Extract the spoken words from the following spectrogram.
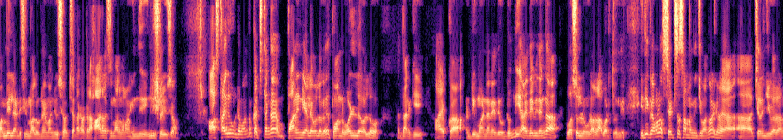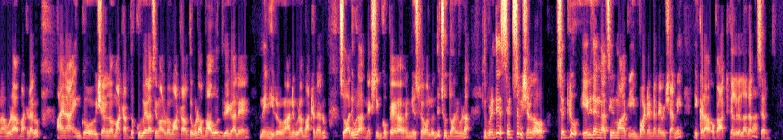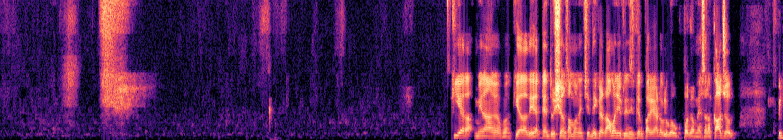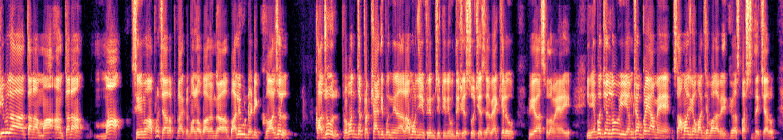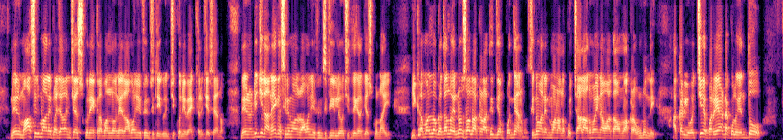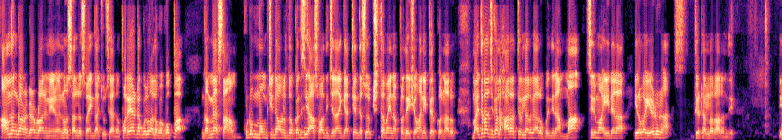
మమ్మీ లాంటి సినిమాలు ఉన్నాయి మనం చూసాం. చాలా రకరకాల హారర్ సినిమాలు మనం హిందీ ఇంగ్లీష్లో చూసాం. ఆ స్థాయిలో ఉంటే మాత్రం ఖచ్చితంగా పాన్ ఇండియా లెవెల్లో కదా పాన్ వరల్డ్ లెవెల్లో దానికి ఆ యొక్క డిమాండ్ అనేది ఉంటుంది. అదేవిధంగా వసూలు కూడా రాబడుతుంది. ఇదే క్రమంలో సెట్స్ సంబంధించి మాత్రం ఇక్కడ చిరంజీవి గారు అన్న కూడా మాట్లాడారు. ఆయన ఇంకో విషయంలో మాట్లాడుతూ కుబేరా సినిమా కూడా మాట్లాడుతూ కూడా భావోద్వేగాలే మెయిన్ హీరో అని కూడా మాట్లాడారు. సో అది కూడా నెక్స్ట్ ఇంకో న్యూస్ పేపర్లో ఉంది. చూద్దాం అది కూడా. ఇప్పుడైతే సెట్స్ విషయంలో సెట్లు ఏ విధంగా సినిమాలకి ఇంపార్టెంట్ అనే విషయాన్ని ఇక్కడ ఒక ఆర్టికల్ లాగా రాశారు. కియారా మీనా కియారాది అట్నే దృశ్యం సంబంధించింది. ఇక్కడ రామోజీ ఫిల్మ్ సిటీకి పర్యాటకులు గొప్ప కాజోల్. ఇటీవల తన మా తన మా సినిమా ప్రచార కార్యక్రమంలో భాగంగా బాలీవుడ్ నటి కాజల్ కాజోల్ ప్రపంచ ప్రఖ్యాతి పొందిన రామోజీ ఫిల్మ్ సిటీని ఉద్దేశిస్తూ చేసిన వ్యాఖ్యలు వివాదాస్పదమయ్యాయి. ఈ నేపథ్యంలో ఈ అంశంపై ఆమె సామాజిక మాధ్యమాల వేదికగా స్పష్టత ఇచ్చారు. నేను మా సినిమాని ప్రచారం చేసుకునే క్రమంలోనే రామోజీ ఫిల్మ్ సిటీ గురించి కొన్ని వ్యాఖ్యలు చేశాను. నేను నటించిన అనేక సినిమాలు రామోజీ ఫిల్మ్ సిటీలో చిత్రీకరణ చేసుకున్నాయి. ఈ క్రమంలో గతంలో ఎన్నోసార్లు అక్కడ ఆతిథ్యం పొందాను. సినిమా నిర్మాణాలకు చాలా అనువైన వాతావరణం అక్కడ ఉంటుంది. అక్కడికి వచ్చే పర్యాటకులు ఎంతో ఆనందంగా గడపడాన్ని నేను ఎన్నోసార్లు స్వయంగా చూశాను. పర్యాటకులు అదొక గొప్ప గమ్యస్థానం. కుటుంబం చిన్నారులతో కలిసి ఆస్వాదించడానికి అత్యంత సురక్షితమైన ప్రదేశం అని పేర్కొన్నారు. మైథలాజికల్ హారర్ థ్రిల్లర్గా రూపొందిన మా సినిమా ఈ నెల ఇరవై ఏడున థియేటర్లో రానుంది.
